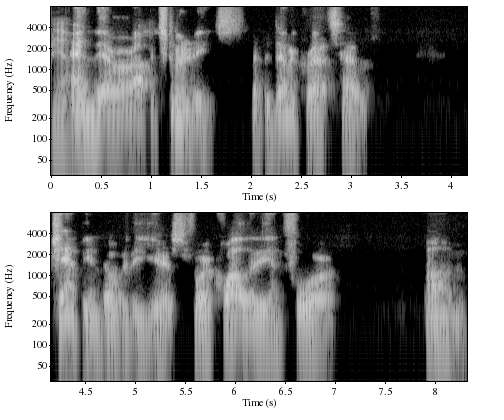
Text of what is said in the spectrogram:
Yeah. And there are opportunities that the Democrats have championed over the years for equality and for um,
